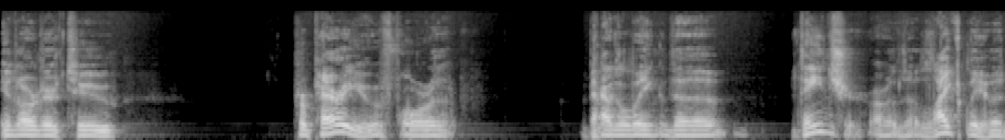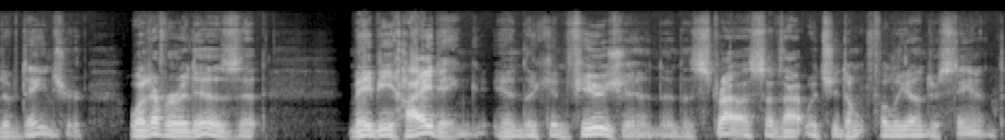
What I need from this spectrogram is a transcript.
in order to prepare you for battling the danger or the likelihood of danger, whatever it is that may be hiding in the confusion and the stress of that which you don't fully understand.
